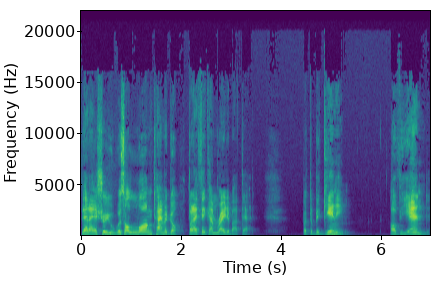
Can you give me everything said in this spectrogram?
that I assure you, was a long time ago, but I think I'm right about that. But the beginning of the end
